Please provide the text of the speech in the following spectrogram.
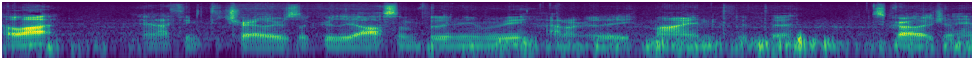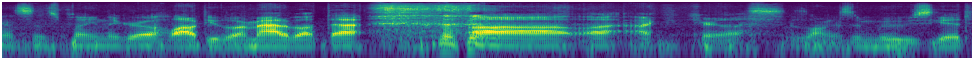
a lot. and I think the trailers look really awesome for the new movie. I don't really mind that the Scarlett Johansson's playing the girl. A lot of people are mad about that. uh, I, I could care less as long as the movie's good.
